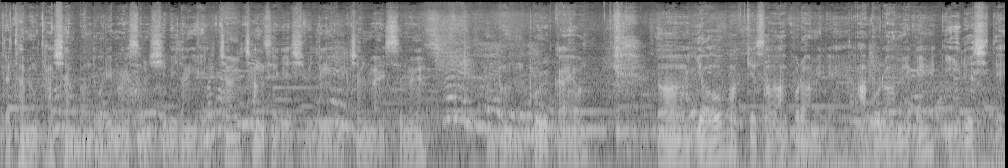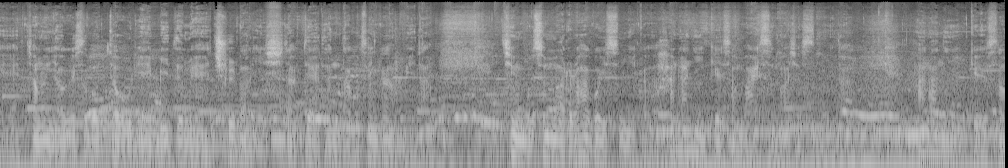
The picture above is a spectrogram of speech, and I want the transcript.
그렇다면 다시 한번 우리 말씀 12장 1절, 창세기 12장 1절 말씀을 한번 볼까요? 어, 여호와께서 아브라함에게 아브라함에게 이르시되 저는 여기서부터 우리의 믿음의 출발이 시작돼야 된다고 생각합니다. 지금 무슨 말을 하고 있습니까? 하나님께서 말씀하셨습니다. 하나님께서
